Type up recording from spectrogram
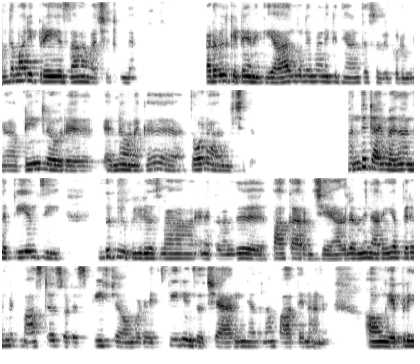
அந்த மாதிரி ப்ரேயர்ஸ் தான் நான் வச்சுட்டு இருந்தேன். கடவுள்கிட்ட எனக்கு யார் மூலியமா எனக்கு தியானத்தை சொல்லிக் கொடுங்க அப்படின்ற ஒரு எண்ணம் எனக்கு தோண ஆரம்பிச்சது. அந்த டைம்ல தான் அந்த பிஎம்சி யூடியூப் வீடியோஸ்லாம் எனக்கு வந்து பார்க்க ஆரம்பிச்சேன். அதுல வந்து நிறைய பிரமிட் மாஸ்டர்ஸோட ஸ்பீச் அவங்களோட எக்ஸ்பீரியன்ஸ் ஷேரிங் அதெல்லாம் பார்த்தேன் நான். அவங்க எப்படி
